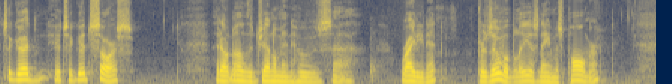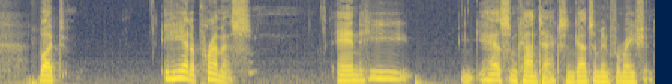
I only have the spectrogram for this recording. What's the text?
It's a good, it's a good source. I don't know the gentleman who's uh, writing it. Presumably, his name is Palmer. But he had a premise and he has some contacts and got some information.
